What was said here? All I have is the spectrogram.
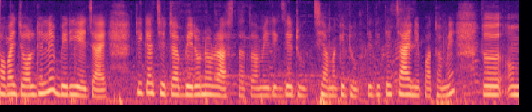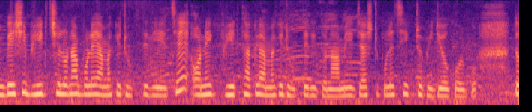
সবাই জল ঢেলে বেরিয়ে যায়। ঠিক আছে, এটা বেরোনোর রাস্তা, তো আমি এদিক দিয়ে ঢুকছি, আমাকে ঢুকতে দিতে চায়নি প্রথমে। তো বেশি ভিড় ছিল না বলে আমাকে ঢুকতে দিয়েছে, অনেক ভিড় থাকলে আমাকে ঢুকতে দিত না, আমি জাস্ট বলেছি একটু ভিডিও করব। তো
